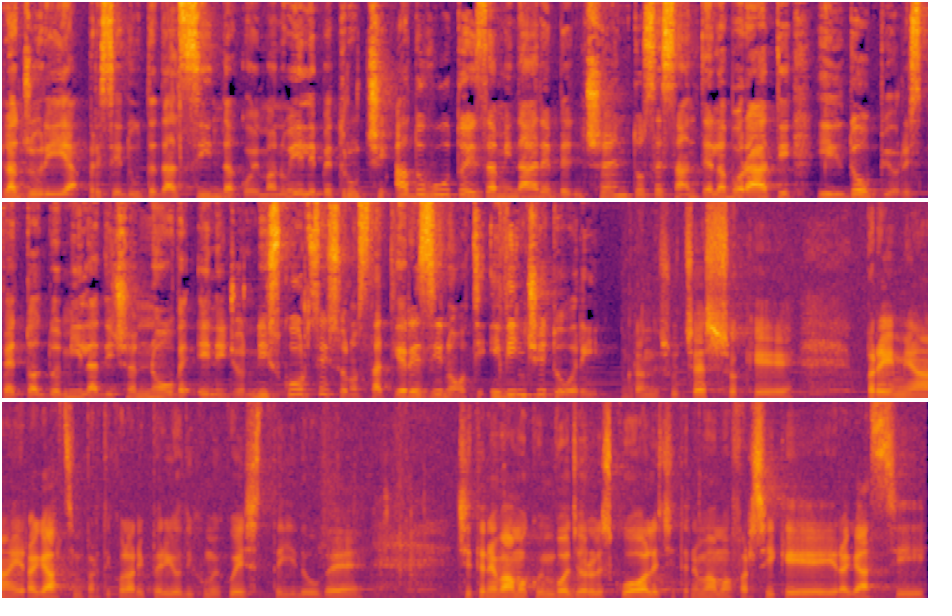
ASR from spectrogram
La giuria, presieduta dal sindaco Emanuele Petrucci, ha dovuto esaminare ben 160 elaborati, il doppio rispetto al 2019 e nei giorni scorsi sono stati resi noti i vincitori. Un grande successo che premia i ragazzi, in particolare in periodi come questi, dove ci tenevamo a coinvolgere le scuole, ci tenevamo a far sì che i ragazzi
